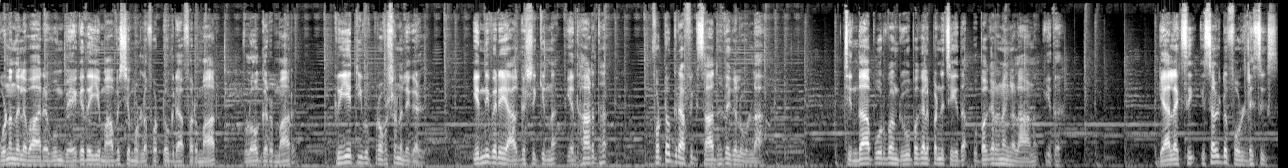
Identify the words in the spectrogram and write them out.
ഗുണനിലവാരവും വേഗതയും ആവശ്യമുള്ള ഫോട്ടോഗ്രാഫർമാർ വ്ളോഗർമാർ ക്രിയേറ്റീവ് പ്രൊഫഷണലുകൾ എന്നിവരെ ആകർഷിക്കുന്ന യഥാർത്ഥ ഫോട്ടോഗ്രാഫിക് സാധ്യതകളുള്ള ചിന്താപൂർവം രൂപകൽപ്പന ചെയ്ത ഉപകരണങ്ങളാണ് ഇത്. Galaxy Z fold six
